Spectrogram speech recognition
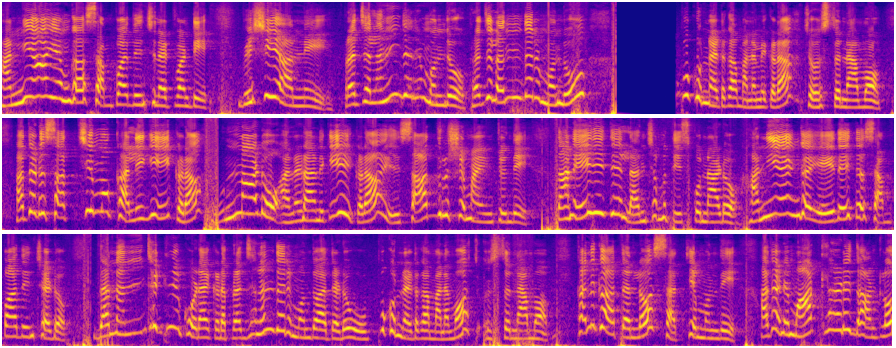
అన్యాయంగా సంపాదించినటువంటి విషయాన్ని ప్రజలందరి ముందు ప్రజలందరి ముందు ఒప్పుకున్నట్టుగా మనం ఇక్కడ చూస్తున్నాము. అతడు సత్ సత్యము కలిగి ఇక్కడ ఉన్నాడు అనడానికి ఇక్కడ సాదృశ్యమై ఉంటుంది తాను ఏదైతే లంచము తీసుకున్నాడో అన్యాయంగా ఏదైతే సంపాదించాడో దానంతటిని కూడా ఇక్కడ ప్రజలందరి ముందు అతడు ఒప్పుకున్నట్టుగా మనము చూస్తున్నాము. కనుక అతనిలో సత్యం ఉంది. అతడు మాట్లాడే దాంట్లో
